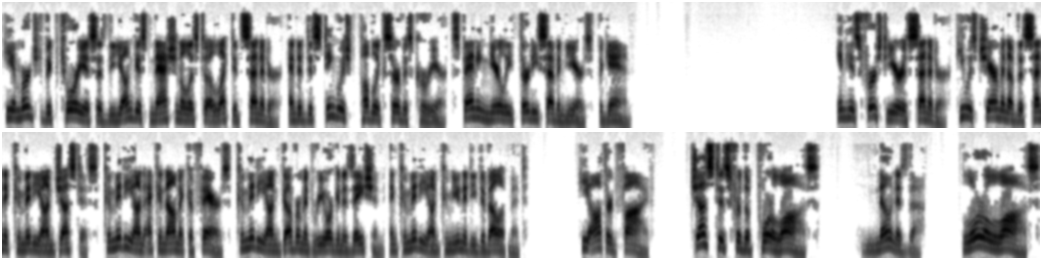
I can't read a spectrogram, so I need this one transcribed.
He emerged victorious as the youngest Nacionalista elected senator, and a distinguished public service career, spanning nearly 37 years, began. In his first year as senator, he was chairman of the Senate Committee on Justice, Committee on Economic Affairs, Committee on Government Reorganization, and Committee on Community Development. He authored five Justice for the Poor laws, known as the Laurel Laws,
